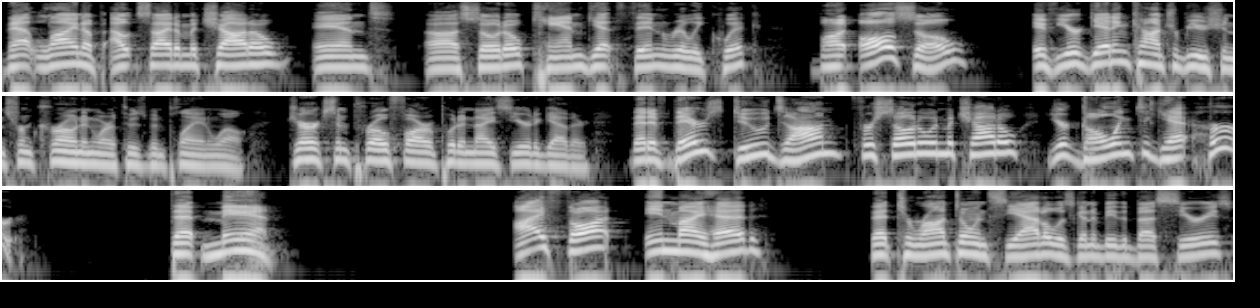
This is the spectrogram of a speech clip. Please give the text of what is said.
That lineup outside of Machado and uh, Soto can get thin really quick, but also if you're getting contributions from Cronenworth, who's been playing well, Jurickson Profar put a nice year together. That if there's dudes on for Soto and Machado, you're going to get hurt. That man, I thought in my head that Toronto and Seattle was going to be the best series.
